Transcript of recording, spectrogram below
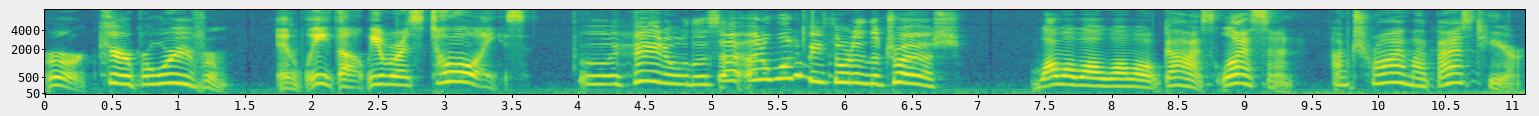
I can't believe him. And we thought we were his toys. I hate all this. I, I don't want to be thrown in the trash. Whoa, whoa, whoa, whoa, whoa, guys, listen. I'm trying my best here,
